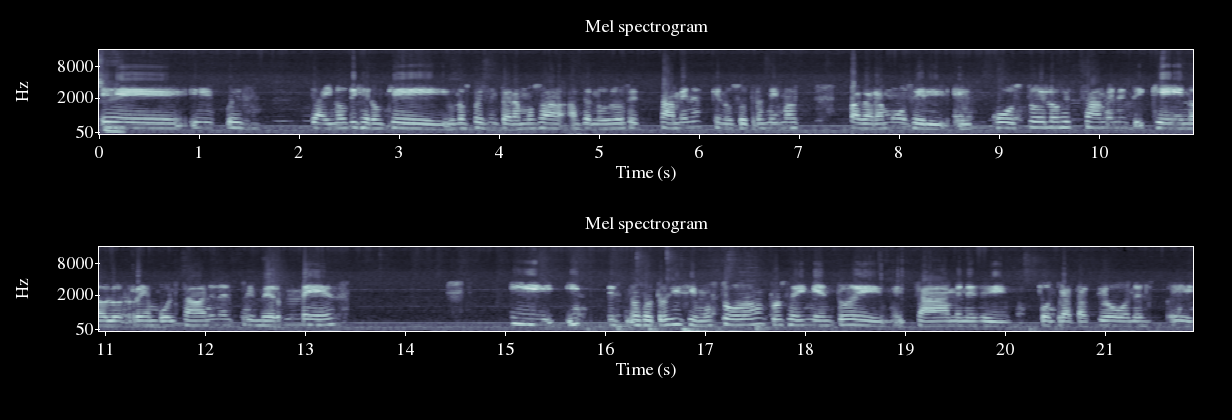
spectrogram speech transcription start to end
Eh, y pues de ahí nos dijeron que nos presentáramos a, hacernos los exámenes que nosotras mismas pagáramos el, costo de los exámenes y que nos los reembolsaban en el primer mes. Y, pues, nosotros hicimos todo un procedimiento de exámenes, de contrataciones, eh,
